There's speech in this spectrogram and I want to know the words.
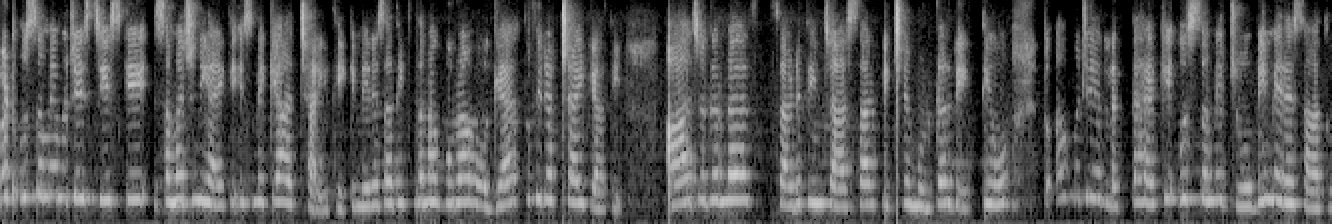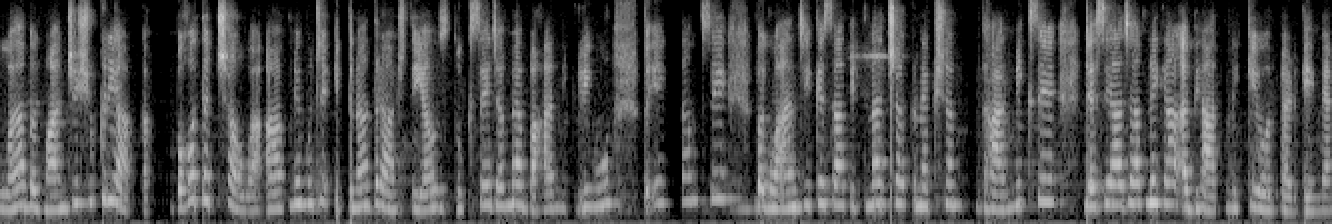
बट उस समय मुझे इस चीज़ की समझ नहीं आई कि इसमें क्या अच्छाई थी कि मेरे साथ इतना बुरा हो गया तो फिर अच्छाई क्या थी। आज अगर मैं साढ़े तीन, चार साल पीछे मुड़कर देखती हूँ तो अब मुझे लगता है कि उस समय जो भी मेरे साथ हुआ, भगवान जी, शुक्रिया आपका। बहुत अच्छा हुआ। आपने मुझे इतना त्राश दिया उस दुख से जब मैं बाहर निकली हूँ। तो एकदम से भगवान जी के साथ इतना अच्छा कनेक्शन धार्मिक से, जैसे आज आपने क्या आध्यात्मिक की ओर बढ़ गई मैं।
